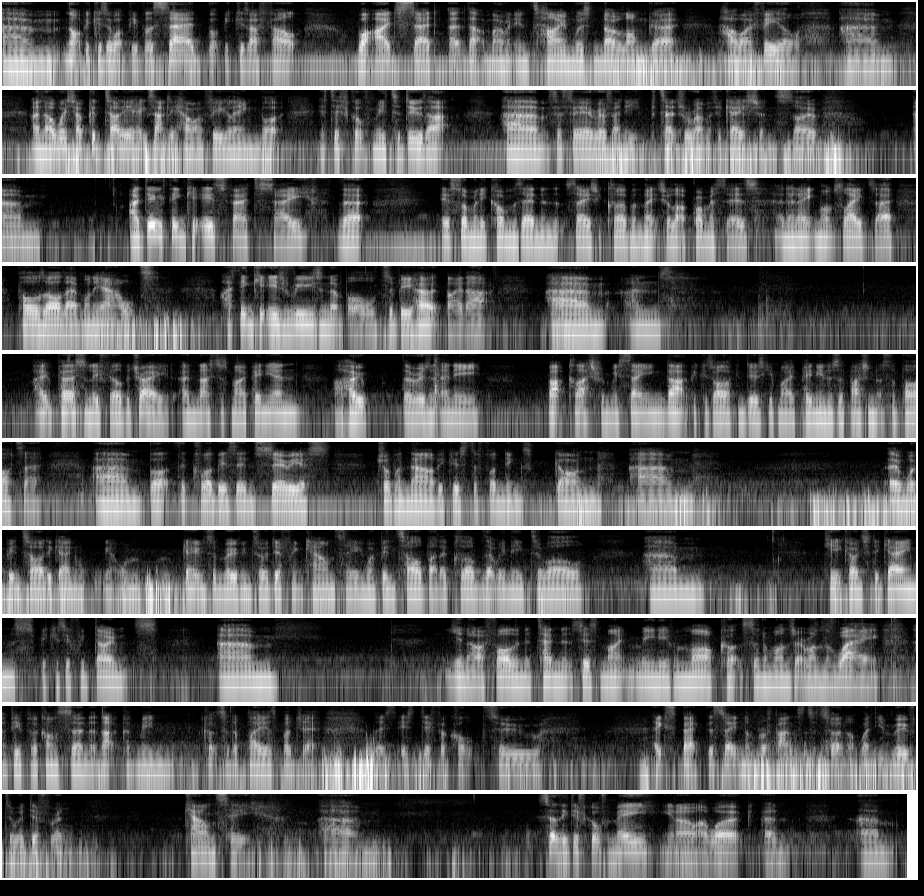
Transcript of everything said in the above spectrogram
Um, not because of what people had said but because I felt what I'd said at that moment in time was no longer how I feel. Um, and I wish I could tell you exactly how I'm feeling but it's difficult for me to do that um, for fear of any potential ramifications. So um, I do think it is fair to say that if somebody comes in and says your club and makes you a lot of promises and then eight months later pulls all their money out, I think it is reasonable to be hurt by that. Um, and I personally feel betrayed, and that's just my opinion. I hope there isn't any backlash from me saying that because all I can do is give my opinion as a passionate supporter. Um, but the club is in serious trouble now because the funding's gone. Um, and we've been told again, you know, games are moving to a different county, and we've been told by the club that we need to all um, keep going to the games because if we don't, um, you know, a fall in attendance attendances might mean even more cuts than the ones that are on the way, and people are concerned that that could mean cuts to the players' budget. But it's, it's difficult to expect the same number of fans to turn up when you move to a different county. Um, certainly difficult for me. You know, I work and um,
